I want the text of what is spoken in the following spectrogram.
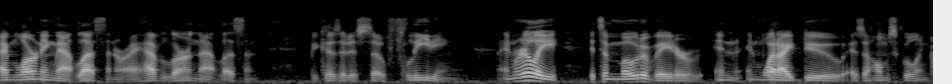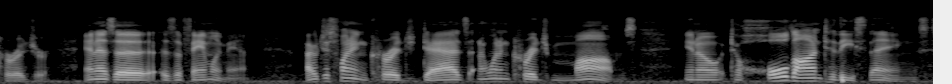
I'm learning that lesson or I have learned that lesson because it is so fleeting. And really it's a motivator in, in what I do as a homeschool encourager and as a as a family man. I just want to encourage dads and I want to encourage moms, you know, to hold on to these things.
